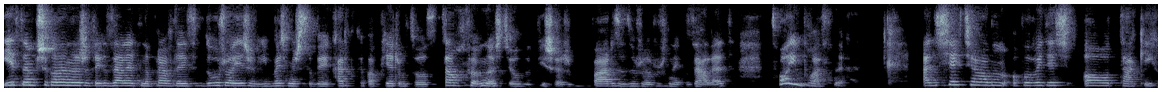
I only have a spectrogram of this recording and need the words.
Jestem przekonana, że tych zalet naprawdę jest dużo. Jeżeli weźmiesz sobie kartkę papieru, to z całą pewnością wypiszesz bardzo dużo różnych zalet, Twoich własnych. A dzisiaj chciałabym opowiedzieć o takich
